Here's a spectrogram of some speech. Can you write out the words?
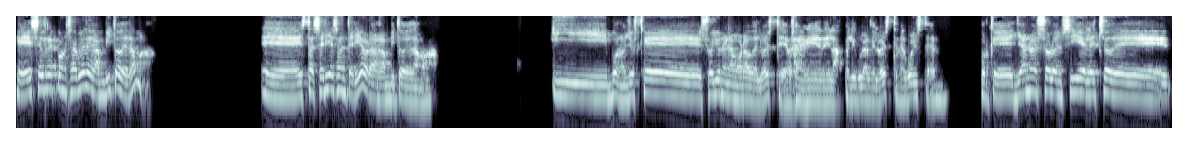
es el responsable de Gambito de Dama. Eh, esta serie es anterior a Gambito de Dama. Y bueno, yo es que soy un enamorado del oeste, o sea, que de las películas del oeste, del western. Porque ya no es solo en sí el hecho de,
